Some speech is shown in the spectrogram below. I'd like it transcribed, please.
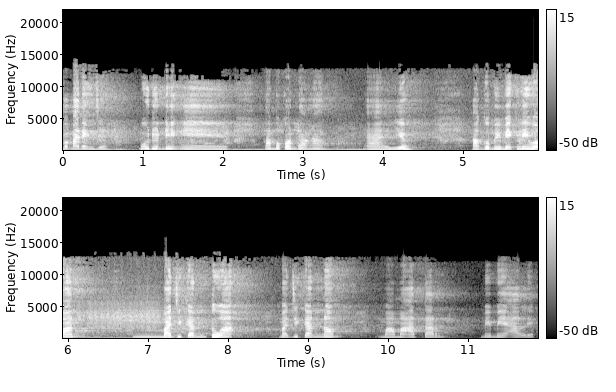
Apa je? Mudun dingin. Tamu kondangan. Ayo. Kanggo mimik Kliwon, majikan tua, majikan nom, Mama Atar, Mimi Alip,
